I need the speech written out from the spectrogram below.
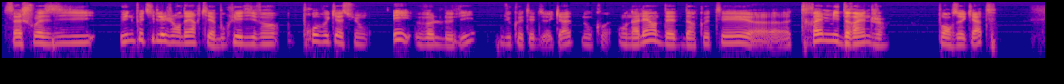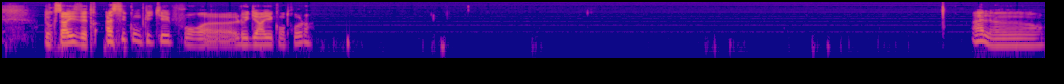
ça choisit une petite légendaire qui a bouclier divin, provocation et vol de vie du côté de The Cat. Donc on a l'air d'être d'un côté euh, très mid-range pour The Cat. Donc ça risque d'être assez compliqué pour euh, le guerrier contrôle. Alors...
